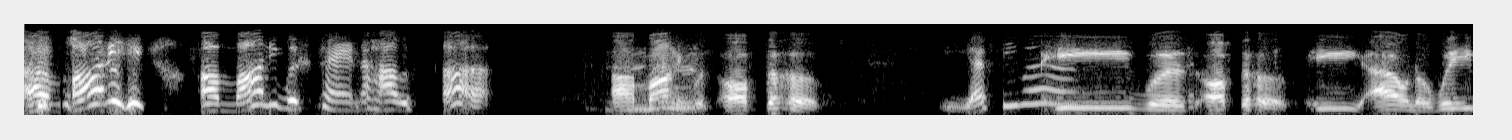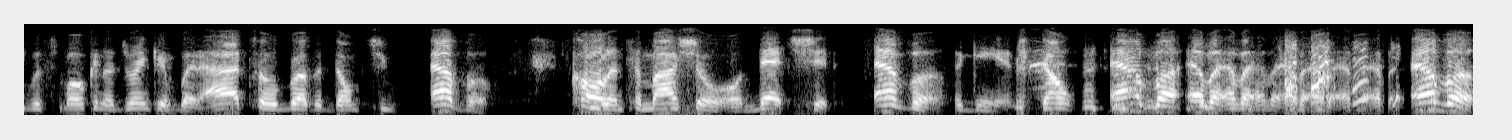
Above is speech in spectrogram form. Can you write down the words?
Armani Armani was paying the house up. Armani was off the hook. Yes, he was. He was off the hook. He, I don't know what he was smoking or drinking, but I told brother, don't you ever call into my show on that shit ever again. Don't ever, ever, ever, ever, ever, ever, ever, ever, ever,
